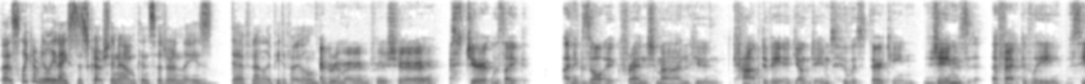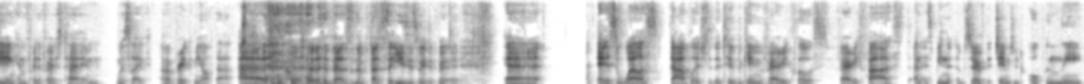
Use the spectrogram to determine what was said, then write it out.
That's like a really nice description of him, considering that he's definitely a paedophile. A groomer for sure. Stuart was like an exotic French man who captivated young James, who was 13. James, effectively seeing him for the first time, was like, "I'm gonna break me off that." Uh, that's the that's the easiest way to put it. Uh, it is well established that the two became very close very fast, and it's been observed that James would openly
